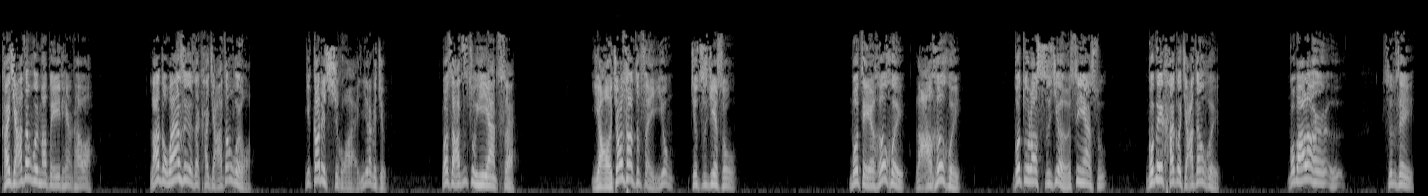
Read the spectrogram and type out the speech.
开家长会嘛，白天开哇，那个晚上又在开家长会哦。你搞得奇怪，你那个就，我啥子注意言辞？要交啥子费用就直接说。我这呵会那呵会，我读了十几二十年书，我没开过家长会。我妈老汉儿，是不是？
